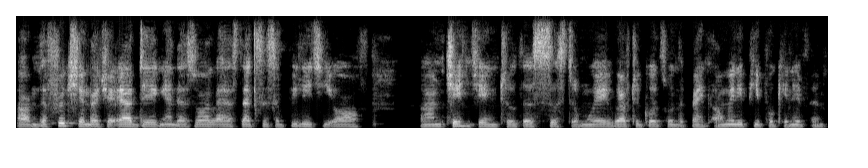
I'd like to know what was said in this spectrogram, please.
um, the friction that you're adding, and as well as the accessibility of um, changing to this system where we have to go through the bank. How many people can even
